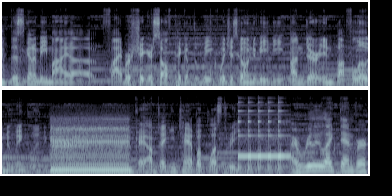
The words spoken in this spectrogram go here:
Mm-hmm. This is going to be my uh, fiber shit yourself pick of the week, which is going to be the under in Buffalo, New England. Mm. Okay, I'm taking Tampa plus three. I really like Denver,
